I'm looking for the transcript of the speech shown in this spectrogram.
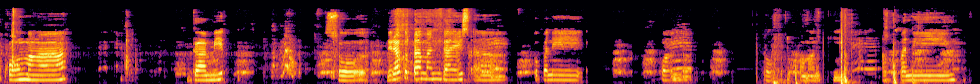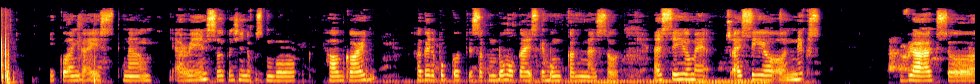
akong mga gamit. So, dira ko taman guys, ang ko pa ni ko ano ko ko to pamangkin. Ako pa ni ikuan guys ng i-arrange. So, pansin ako sa buhok. Haggard. Haggard po ko sa akong buhok guys kay bungkag na. So, I see you my I see you on next vlog. So,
